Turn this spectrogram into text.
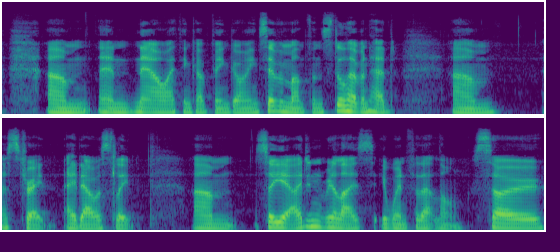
um, and now I think I've been going seven months and still haven't had um, a straight eight hours sleep. Um, so yeah, I didn't realize it went for that long. So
